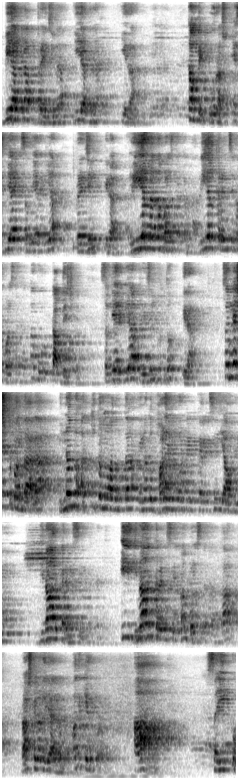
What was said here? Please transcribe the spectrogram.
ಬಿ ಅಂದ್ರ ಬ್ರೆಜಿಲ್ ಇ ಅಂದ್ರ ಇರಾನ್ ಕಂಪ್ಲೀಟ್ ಮೂರು ರಾಷ್ಟ್ರ S B I Saudi Arabia Brazil Iran real ಅನ್ನ ಬಳಸ್ತಕ್ಕಂಥ ರಿಯಲ್ ಕರೆನ್ಸಿನ ಬಳಸ್ತಕ್ಕಂಥ ಮೂರು ಟಾಪ್ ದೇಶಗಳು. ಸೌದಿ ಅರೇಬಿಯಾ ಬ್ರೆಜಿಲ್ ಮತ್ತು ಇರಾನ್ ಸೊ ನೆಕ್ಸ್ಟ್ ಬಂದಾಗ ಇನ್ನೊಂದು ಅತ್ಯುತ್ತಮವಾದಂತ, ಇನ್ನೊಂದು ಬಹಳ ಇಂಪಾರ್ಟೆಂಟ್ ಕರೆನ್ಸಿ ಯಾವ್ದ್ರಿ? ದಿನಾರ್ ಕರೆನ್ಸಿ ಈ ದಿನಾರ್ ಕರೆನ್ಸಿಯನ್ನ ಬಳಸ್ತಕ್ಕಂಥ ರಾಷ್ಟ್ರಗಳು ಯಾವ್ಯಾವು ಅದಕ್ಕೆ ಆ ಸೈಕೋ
